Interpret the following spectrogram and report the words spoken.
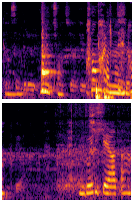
학생들을 그러니까. 무시하다.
